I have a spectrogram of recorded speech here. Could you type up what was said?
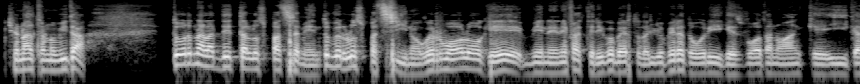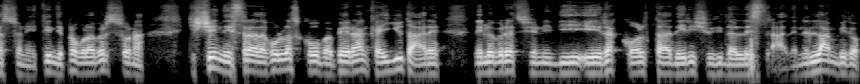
c'è un'altra novità torna l'addetta allo spazzamento, ovvero lo spazzino, quel ruolo che viene nei fatti ricoperto dagli operatori che svuotano anche i cassonetti, quindi è proprio la persona che scende in strada con la scopa per anche aiutare nelle operazioni di raccolta dei rifiuti dalle strade. Nell'ambito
